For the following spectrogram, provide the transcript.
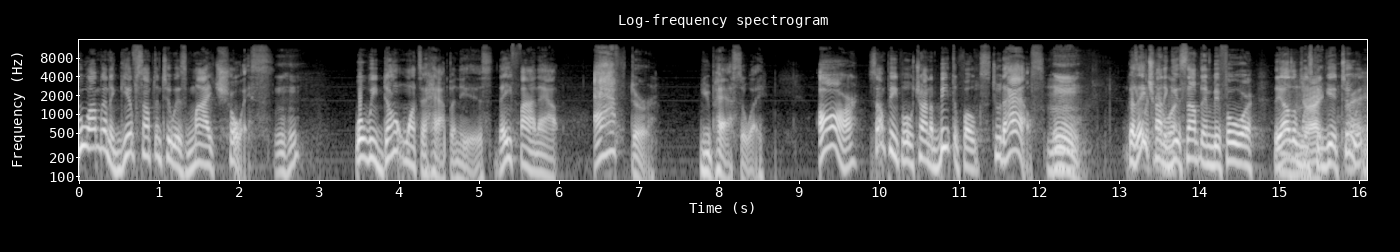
Who I'm going to give something to is my choice. Mm-hmm. What we don't want to happen is they find out after you pass away, or some people trying to beat the folks to the house mm. because they're trying to get something before the other ones can get to it.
